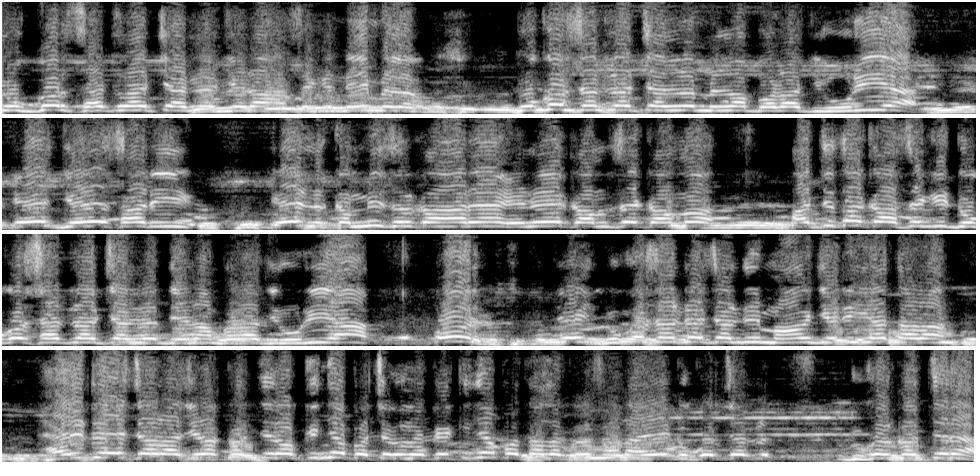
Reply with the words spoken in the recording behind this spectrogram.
डुगर सैटेलाइट चैनल जो नहीं मिलेगा। डुगर सैटेलाइट चैनल ਡੁੱਗਰ ਸੈਟਲਾਈਟ ਚੈਨਲ ਮਿਲਣਾ ਬੜਾ ਜ਼ਰੂਰੀ ਹੈ ਇਹ ਜਿਹੜੇ ਸਾਡੀ ਇਹ ਨਕਮੀ ਸਰਕਾਰ ਹੈ ਇਹਨੇ ਕਮ ਸੇ ਕਮ ਅੱਜ ਤੱਕ ਆਸੇ ਕਿ ਡੁੱਗਰ ਸੈਟਲਾਈਟ ਚੈਨਲ ਦੇਣਾ ਬੜਾ ਜ਼ਰੂਰੀ ਹੈ ਔਰ ਇਹ ਡੁੱਗਰ ਸੈਟਲਾਈਟ ਚੈਨਲ ਦੀ ਮੰਗ ਜਿਹੜੀ ਹੈ ਤਾਰਾ ਹੈਰੀਟੇਜ ਜਿਹੜਾ ਜਿਹੜਾ ਕਲਚਰ ਉਹ ਕਿੰਨਾ ਬੱਚੇ ਲੋਕੇ ਕਿੰਨਾ ਪਤਾ ਲੱਗੇ ਸਾਡਾ ਇਹ ਡੁੱਗਰ ਚੈਨਲ ਡੁੱਗਰ ਕਲਚਰ ਹੈ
